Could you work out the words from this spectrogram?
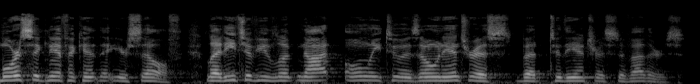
more significant than yourself. Let each of you look not only to his own interests, but to the interests of others.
